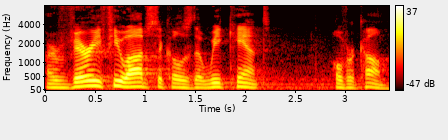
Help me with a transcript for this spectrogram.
are very few obstacles that we can't overcome.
